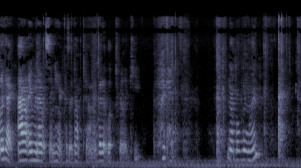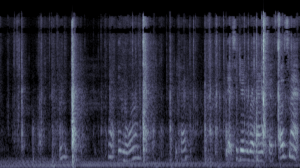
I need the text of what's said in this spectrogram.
Okay, I don't even know what's in here because it don't tell me, but it looks really cute. Okay, number one. Mm, What in the world? Okay, it's a gingerbread man. It says, "Oh snap."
